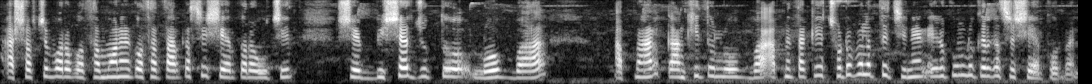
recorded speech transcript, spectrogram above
আর সবচেয়ে বড় কথা, মনের কথা তার কাছেই শেয়ার করা উচিত। সে বিশ্বাসযুক্ত লোক বা আপনার কাঙ্ক্ষিত লোক বা আপনি তাকে ছোটোবেলাতে চিনেন, এরকম লোকের কাছে শেয়ার করবেন।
